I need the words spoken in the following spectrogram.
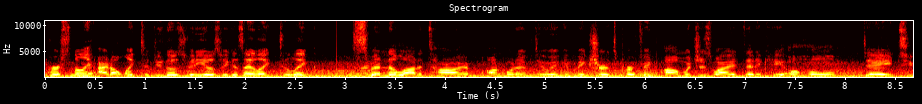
Personally, I don't like to do those videos because I like to like spend a lot of time on what I'm doing and make sure it's perfect. Um, which is why I dedicate a whole day to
